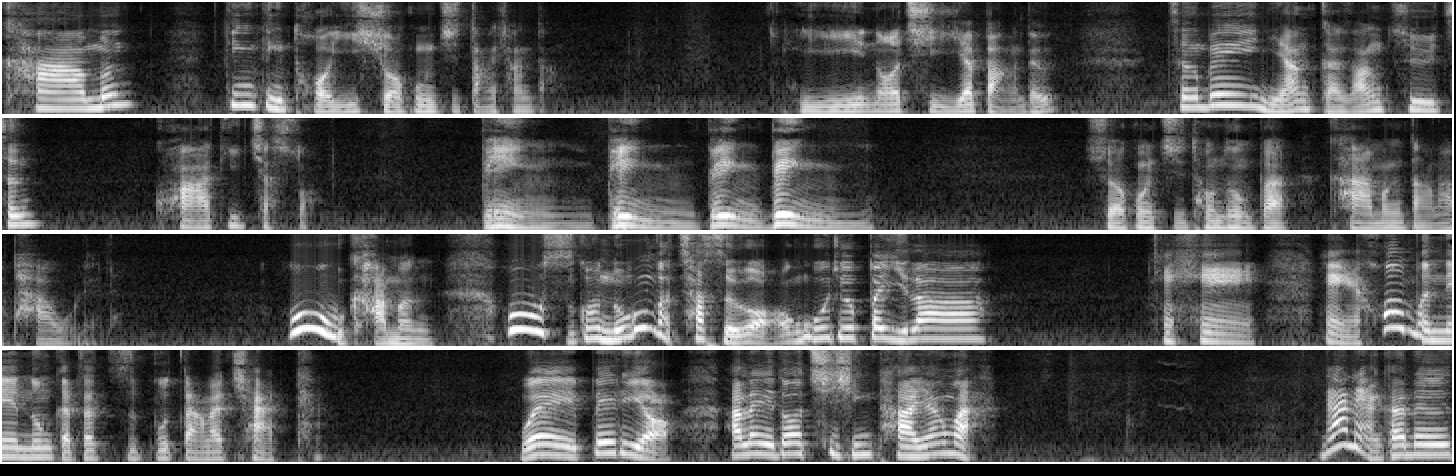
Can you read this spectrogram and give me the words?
卡门丁丁讨厌小公鸡打相打，伊拿起伊个棒头，准备让搿场战争快点结束。乒乒乒乒。小公鸡统统把卡门打了趴下来了。哦，卡门，哦，如果侬勿出手哦，我就拨伊拉。嘿嘿，还好没拿侬搿只嘴巴打了掐脱。喂，贝利奥，阿拉一道去寻太阳伐？那两家头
